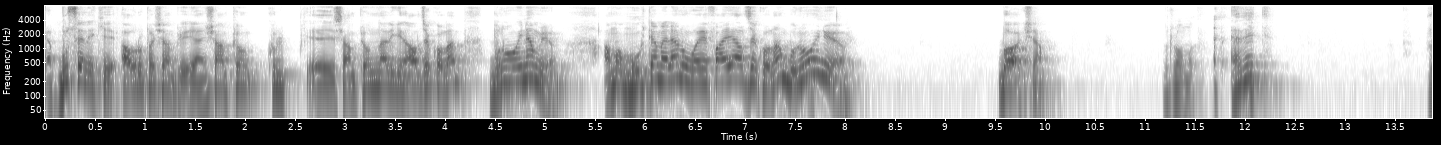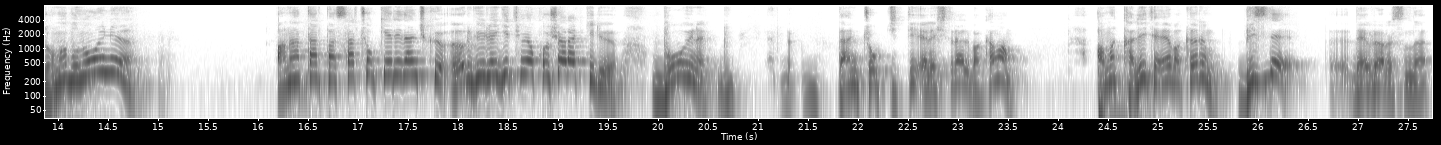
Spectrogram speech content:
Ya bu seneki Avrupa şampiyonu yani şampiyon kulüp e, Şampiyonlar Ligi'ni alacak olan bunu oynamıyor. Ama muhtemelen UEFA'yı alacak olan bunu oynuyor. Bu akşam. Roma. Evet. Roma bunu oynuyor. Anahtar paslar çok geriden çıkıyor. Örgüyle gitmiyor, koşarak gidiyor. Bu oyuna ben çok ciddi eleştirel bakamam. Ama kaliteye bakarım. Biz de e, devre arasında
